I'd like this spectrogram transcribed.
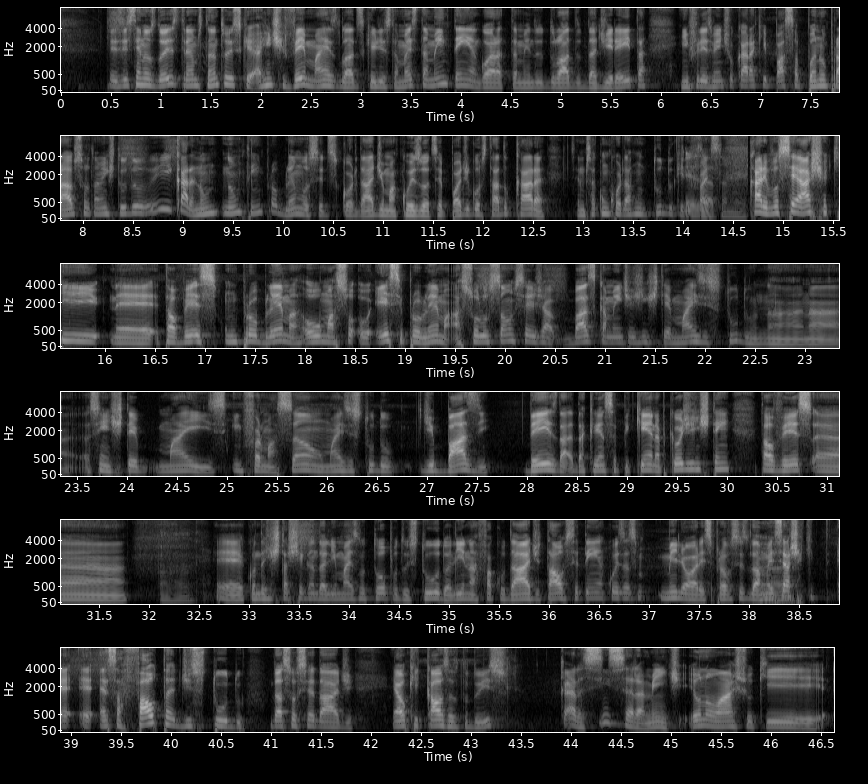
existem nos dois extremos, tanto a gente vê mais do lado esquerdista, mas também tem agora também do, do lado da direita, infelizmente o cara que passa pano para absolutamente tudo e cara, não, não tem problema você discordar de uma coisa ou outra, você pode gostar do cara, você não precisa concordar com tudo que ele Exatamente. faz. Cara, e você acha que é, talvez um problema ou uma esse problema, a solução seja basicamente a gente ter mais estudo na, na assim, a gente ter mais informação, mais estudo de base desde a da criança pequena, porque hoje a gente tem talvez uh, uhum. é, quando a gente está chegando ali mais no topo do estudo, ali na faculdade e tal, você tem coisas melhores para você estudar. Uhum. Mas você acha que é, é, essa falta de estudo da sociedade é o que causa tudo isso? Cara, sinceramente, eu não acho que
